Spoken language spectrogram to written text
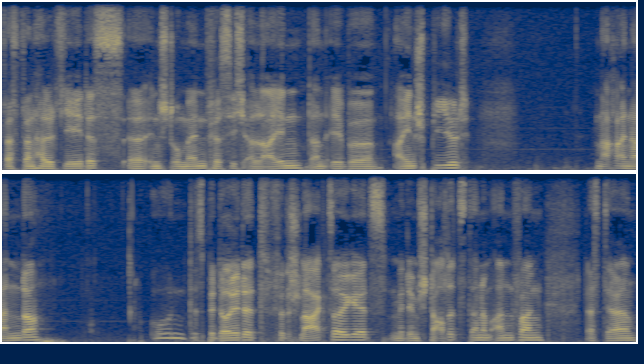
dass dann halt jedes äh, Instrument für sich allein dann eben einspielt nacheinander. Und das bedeutet für das Schlagzeug jetzt, mit dem startet es dann am Anfang, dass der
